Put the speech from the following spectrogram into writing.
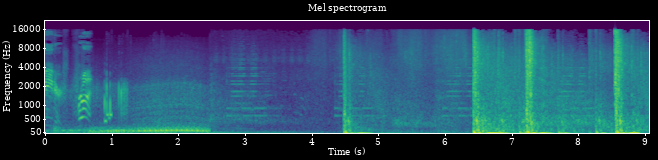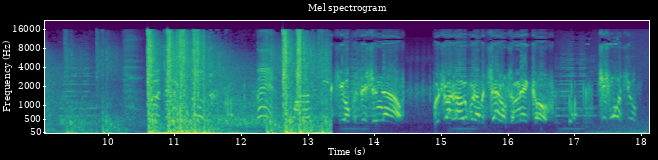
meters, front! Now. We're trying to open up a channel to Medcom. Just watch your...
